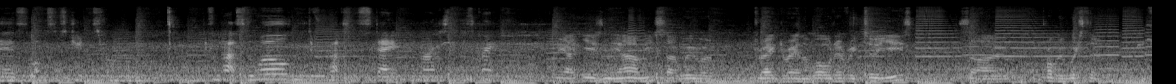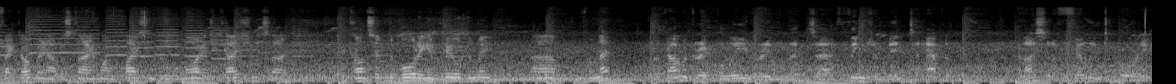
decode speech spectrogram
there's lots of students from parts of the world and different parts of the state, and I just think it's great. 28 years in the army, so we were dragged around the world every two years. So I probably wish that, in fact, I've been able to stay in one place and do all my education. So the concept of boarding appealed to me um, from that. Look, I'm a great believer in that uh, things are meant to happen. And I sort of fell into boarding.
